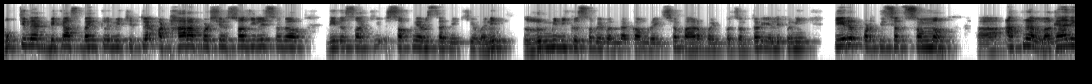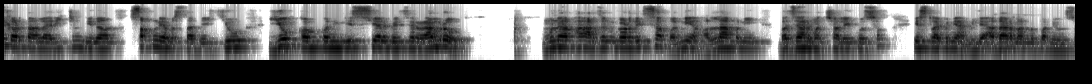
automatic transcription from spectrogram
मुक्तिनाथ विकास बैङ्क लिमिटेडले अठार पर्सेन्ट सजिलैसँग दिन सकि सक्ने अवस्था देखियो भने लुम्बिनीको सबैभन्दा कम रहेछ बाह्र पोइन्ट पचहत्तर। यसले पनि तेह्र प्रतिशतसम्म आफ्ना लगानीकर्तालाई रिटर्न दिन सक्ने अवस्था देखियो। यो कम्पनीले सेयर बेचेर राम्रो मुनाफा आर्जन गर्दैछ भन्ने हल्ला पनि बजारमा चलेको छ। यसलाई पनि हामीले आधार मान्नुपर्ने हुन्छ।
